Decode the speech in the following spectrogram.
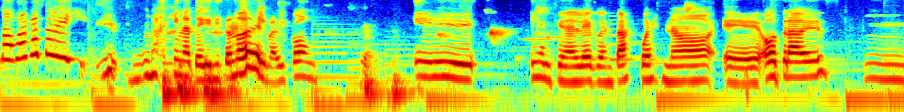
nos vamos a ver. imagínate, gritando desde el balcón. Y, y, al final de cuentas, pues no, eh, otra vez mm,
